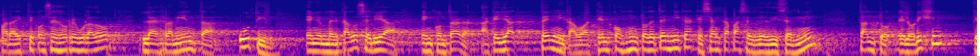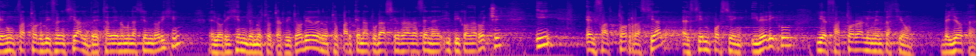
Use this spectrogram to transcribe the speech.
Para este Consejo Regulador, la herramienta útil en el mercado sería encontrar aquella técnica o aquel conjunto de técnicas que sean capaces de discernir tanto el origen, que es un factor diferencial de esta denominación de origen, el origen de nuestro territorio, de nuestro Parque Natural Sierra de Aracena y Pico de Aroche, y el factor racial, el 100% ibérico, y el factor alimentación, bellota.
